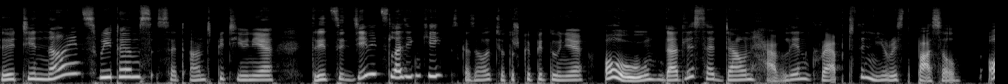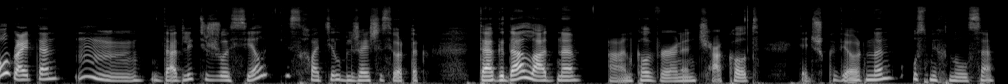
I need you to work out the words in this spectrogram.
«Thirty-nine, sweetums», — said Aunt Petunia. «Тридцать девять, сладенький», — сказала тетушка Петуния. «Oh», Dudley sat down heavily and grabbed the nearest parcel. «All right then». «Ммм». Дадли тяжело сел и схватил ближайший сверток. «Тогда ладно». Uncle Vernon chuckled. Дядюшка Вернон усмехнулся.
